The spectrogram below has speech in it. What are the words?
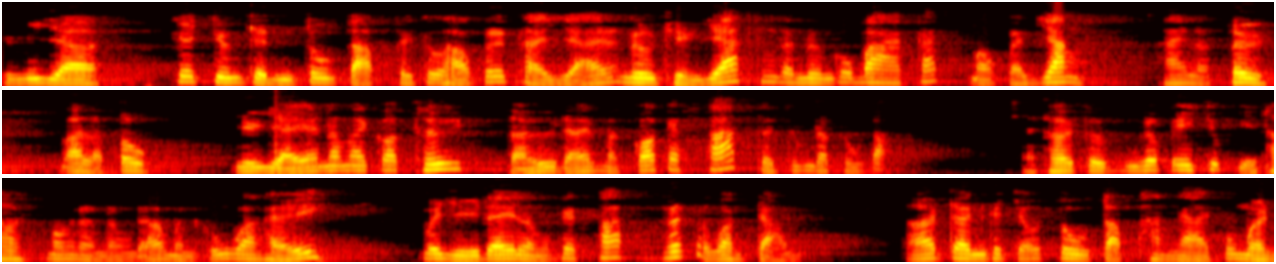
Thì bây giờ cái chương trình tu tập thì tu học cái thầy dạy, nương thiền giác chúng ta nương có ba cách. Một là văn, hai là tư, ba là tu như vậy nó mới có thứ tự để mà có cái pháp cho chúng ta tu tập. À, thôi, tôi cũng góp ý chút vậy thôi, mong rằng đồng đạo mình cũng quan hỷ. Bởi vì đây là một cái pháp rất là quan trọng ở trên cái chỗ tu tập hàng ngày của mình.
